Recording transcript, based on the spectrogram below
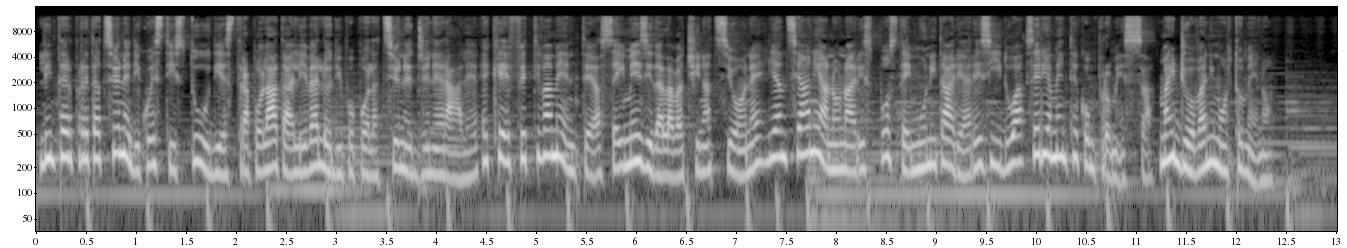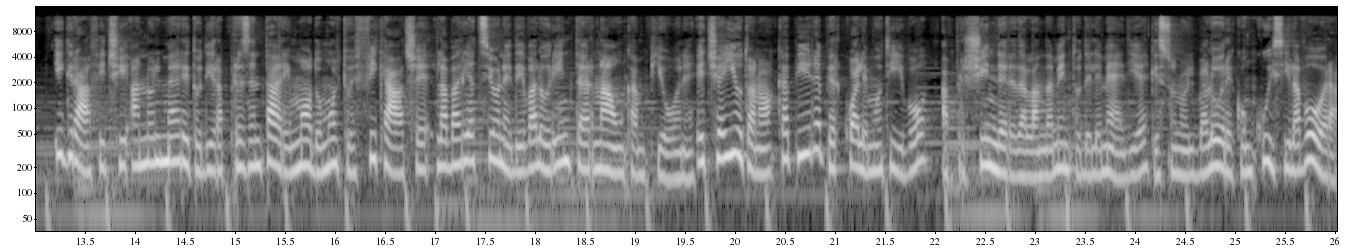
L'interpretazione di questi studi estrapolata a livello di popolazione generale è che effettivamente a sei mesi dalla vaccinazione gli anziani hanno una risposta immunitaria residua seriamente compromessa, ma i giovani molto meno. I grafici hanno il merito di rappresentare in modo molto efficace la variazione dei valori interna a un campione e ci aiutano a capire per quale motivo, a prescindere dall'andamento delle medie, che sono il valore con cui si lavora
